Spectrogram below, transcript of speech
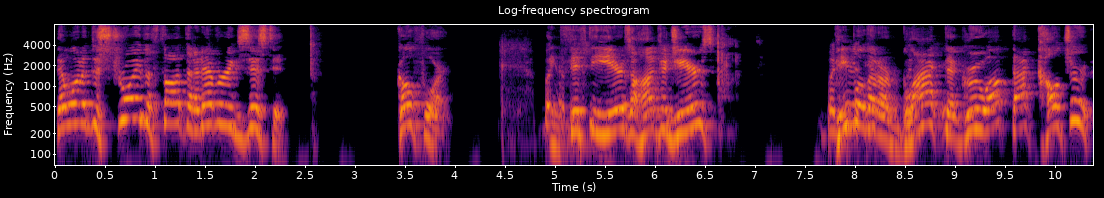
They want to destroy the thought that it ever existed. Go for it. But, In 50 years, 100 years, but people that are black that grew up that culture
